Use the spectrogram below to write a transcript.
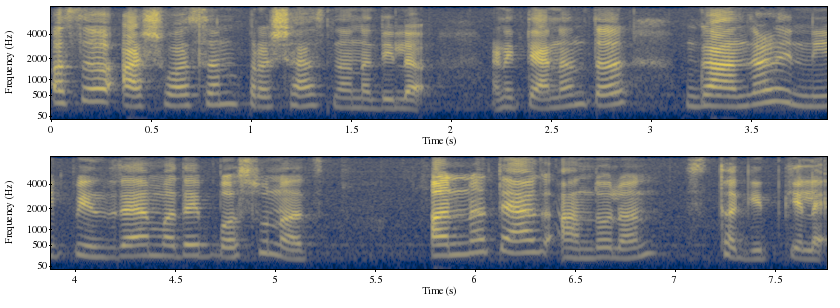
असं आश्वासन प्रशासनानं दिलं. आणि त्यानंतर गांजाळींनी पिंजऱ्यामध्ये बसूनच अन्नत्याग आंदोलन स्थगित केलंय.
